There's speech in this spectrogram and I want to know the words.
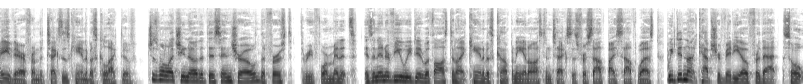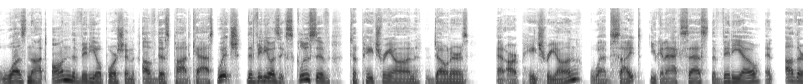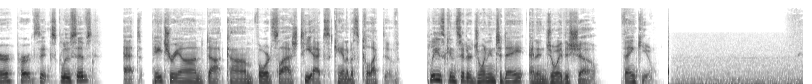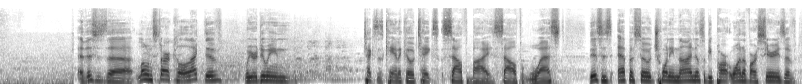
Hey there from the Texas Cannabis Collective. Just want to let you know that this intro, the first three four minutes, is an interview we did with Austinite Cannabis Company in Austin, Texas for South by Southwest. We did not capture video for that, so it was not on the video portion of this podcast, which the video is exclusive to Patreon donors at our Patreon website. You can access the video and other perks and exclusives at patreon.com forward slash TX Cannabis Collective. Please consider joining today and enjoy the show. Thank you. Uh, this is the Lone Star Collective. We are doing Texas Canico takes South by Southwest. This is episode 29. This will be part one of our series of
